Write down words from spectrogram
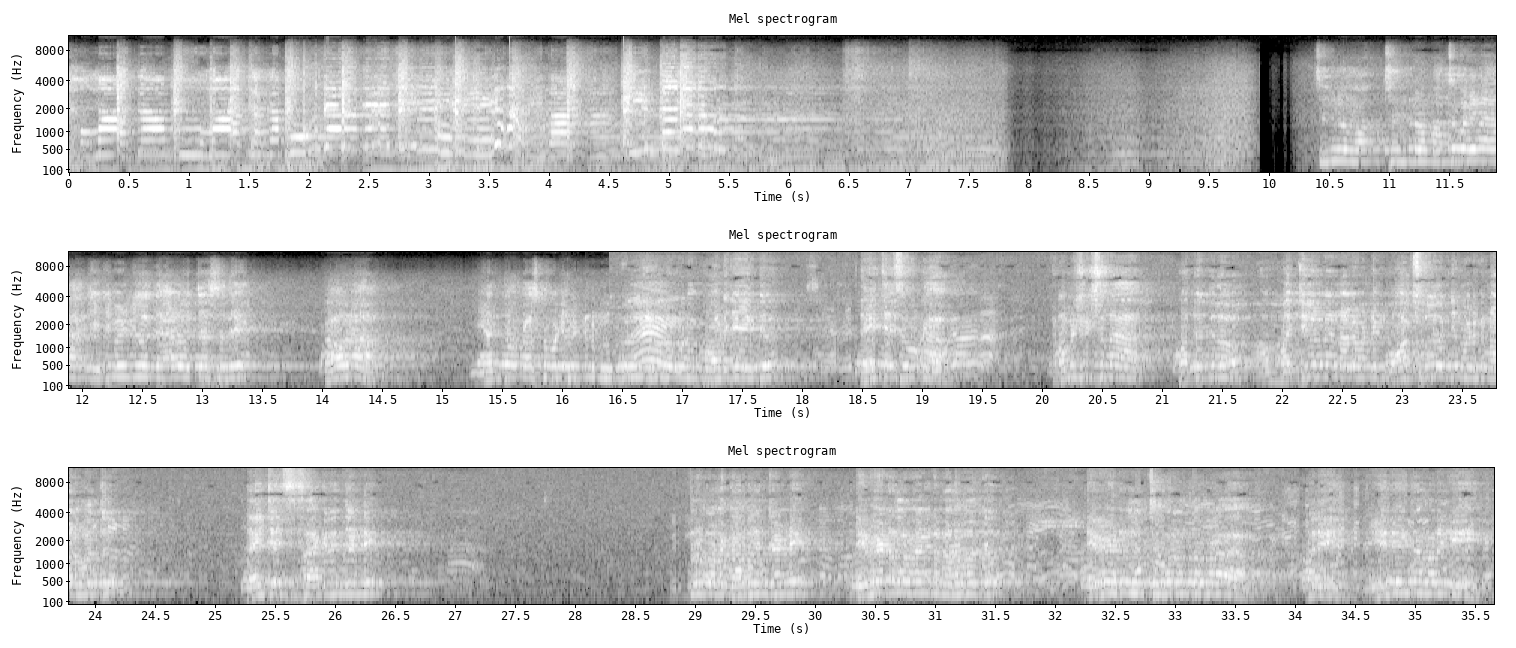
Kumata, kumata na చంద్రుడు మంచబడిన యజమెంట్లో తేడా వచ్చేస్తుంది. కావున ఎంతో కష్టపడి పెట్టిన ముగ్గులు కూడా పాడు చేయొద్దు. దయచేసి ఒక క్రమశిక్షణ పద్ధతిలో ఆ మధ్యలోనే నడవండి బాక్స్లో వచ్చి మటుకు నడవద్దు. దయచేసి సహకరించండి. కూడా గమనించండి. డివైడర్ల వెంట నడవద్దు. డివైడర్ల చివరంతా కూడా మరి ఏదైతే మనకి.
